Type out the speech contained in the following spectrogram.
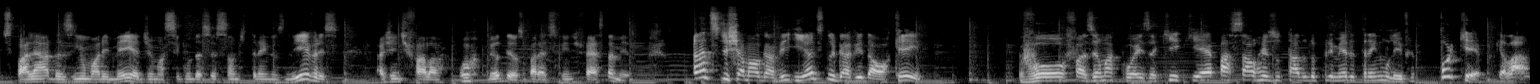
espalhadas em uma hora e meia de uma segunda sessão de treinos livres, a gente fala, oh, meu Deus, parece fim de festa mesmo. Antes de chamar o Gavi, e antes do Gavi dar ok, vou fazer uma coisa aqui, que é passar o resultado do primeiro treino livre. Por quê? Porque lá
